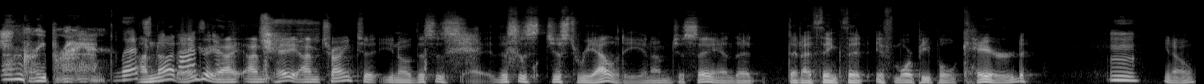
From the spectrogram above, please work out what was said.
angry, Brian. Let's I'm not angry. I, am hey, I'm trying to. You know, this is this is just reality, and I'm just saying that that I think that if more people cared, mm. you know,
